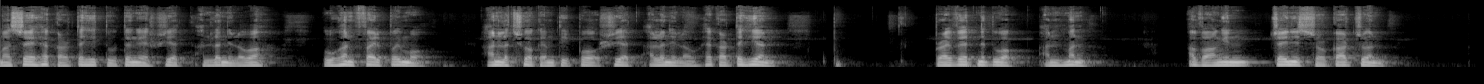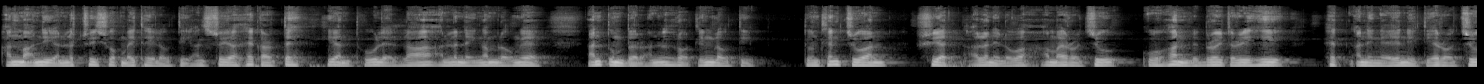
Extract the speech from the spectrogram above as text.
ma se hacker te hi tu te nge hriat an lani lawa uhan file poimo an la chua em ti po hriat alani lo. Hacker te hian private network an man. Awangin chinese sarkar chuan an ma ni an la thui suak mai thei lo ti. An soya hacker te hian thu le la an la nei ngam lo nge. An tumber an lo tling lo ti. Tun thleng chuan hriat alani lo wa amai ro chu wuhan laboratory hi hek ani nge ani ti. Ro chu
